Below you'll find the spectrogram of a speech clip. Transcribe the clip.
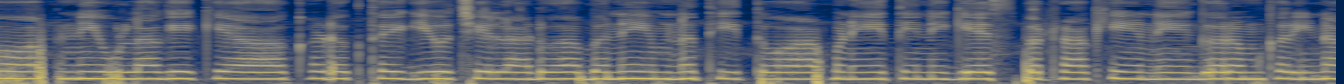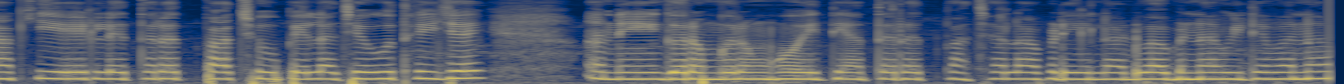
તો આપને એવું લાગે કે આ કડક થઈ ગયું છે, લાડવા બને એમ નથી, તો આપણે તેને ગેસ પર રાખી અને ગરમ કરી નાખીએ એટલે તરત પાછું પહેલાં જેવું થઈ જાય અને ગરમ ગરમ હોય ત્યાં તરત પાછા આપણે લાડવા બનાવી લેવાના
